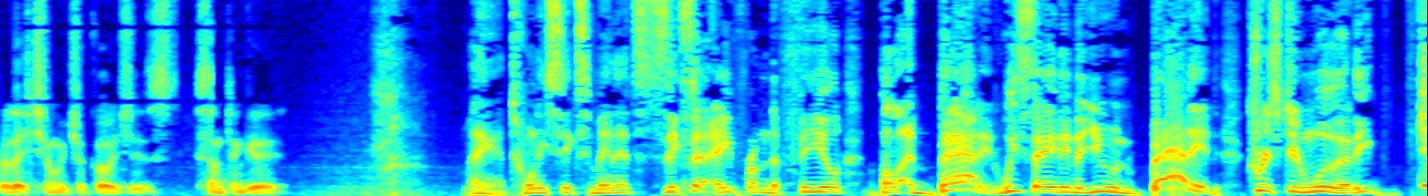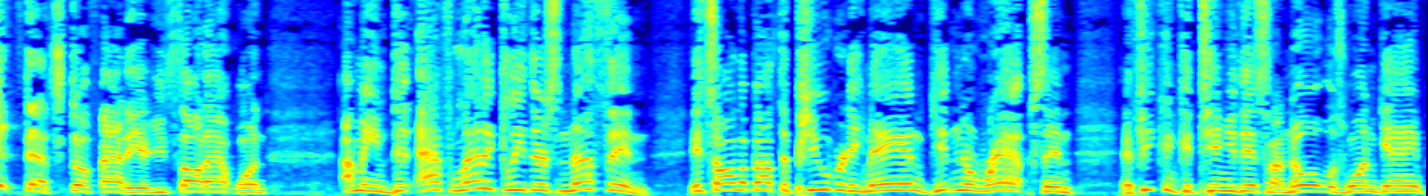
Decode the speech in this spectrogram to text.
relation with your coach is something good. Man, 26 minutes, six or eight from the field, batted. We say it in the union, batted Christian Wood. He get that stuff out of here. You saw that one. I mean, th- athletically, there's nothing. It's all about the puberty, man, getting the reps. And if he can continue this, and I know it was one game,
